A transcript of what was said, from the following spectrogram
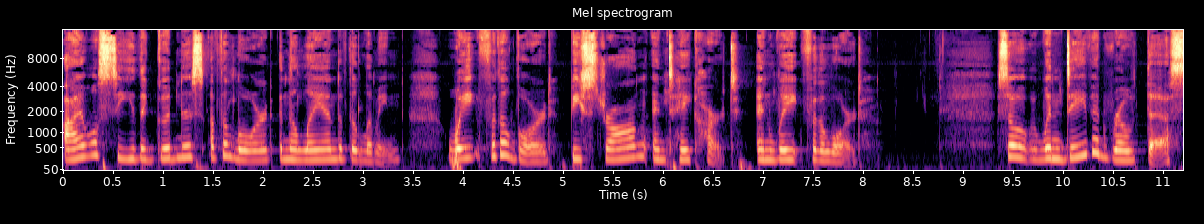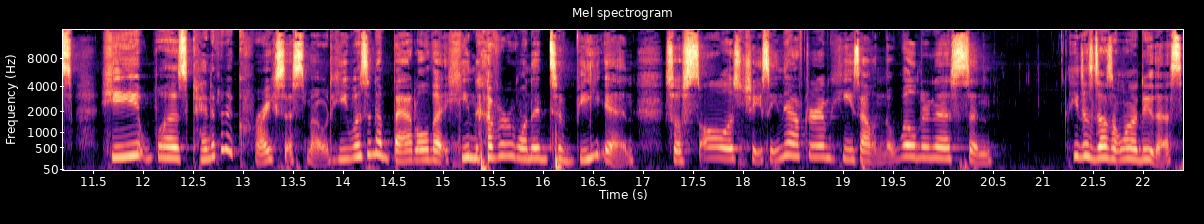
I will see the goodness of the Lord in the land of the living. Wait for the Lord. Be strong and take heart, and wait for the Lord. So when David wrote this, he was kind of in a crisis mode. He was in a battle that he never wanted to be in. So Saul is chasing after him. He's out in the wilderness and he just doesn't want to do this,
